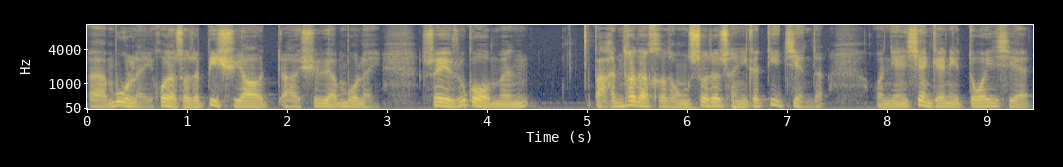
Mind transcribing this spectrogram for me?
呃，穆雷，或者说是必须要呃续约穆雷。所以，如果我们把亨特的合同设置成一个递减的，我年限给你多一些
